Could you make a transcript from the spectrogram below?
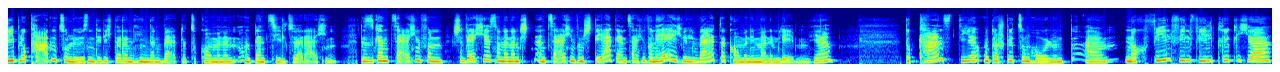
die Blockaden zu lösen, die dich daran hindern, weiterzukommen und dein Ziel zu erreichen. Das ist kein Zeichen von Schwäche, sondern ein, ein Zeichen von Stärke, ein Zeichen von, hey, ich will weiterkommen in meinem Leben, ja. Du kannst dir Unterstützung holen und ähm, noch viel, viel, viel glücklicher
